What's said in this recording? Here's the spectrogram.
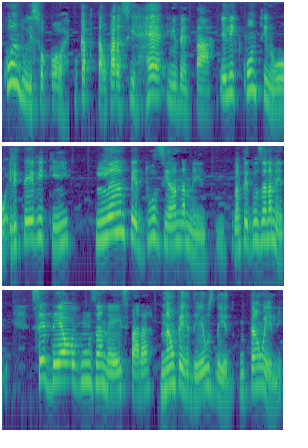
quando isso ocorre, o capital, para se reinventar, ele continuou, ele teve que lampedusianamente. Lampedusianamente ceder alguns anéis para não perder os dedos. Então ele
